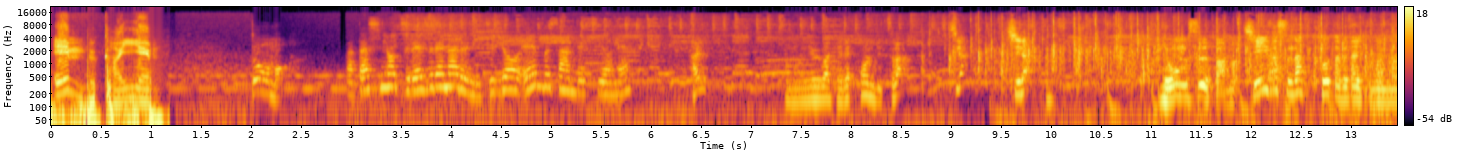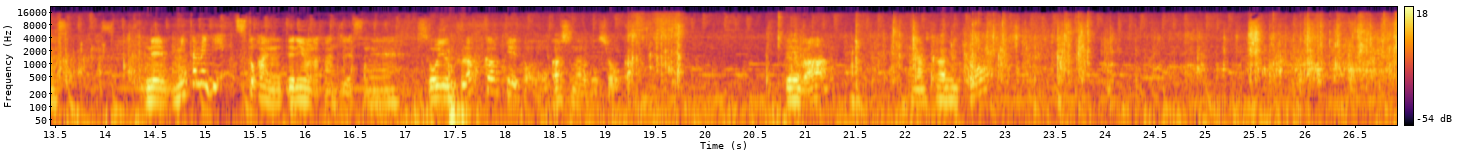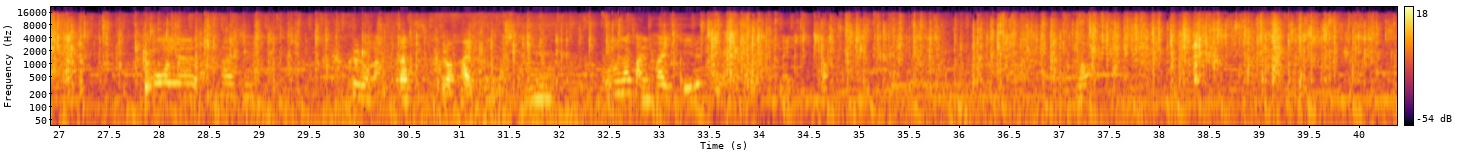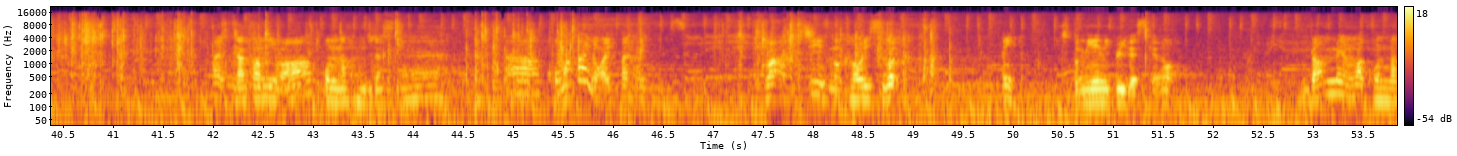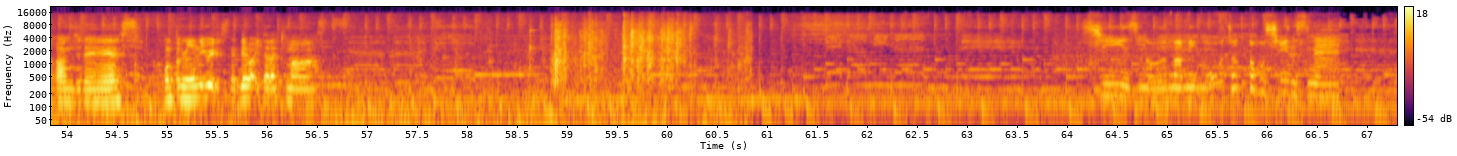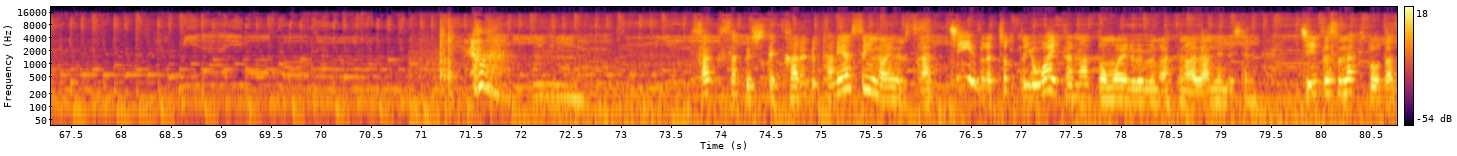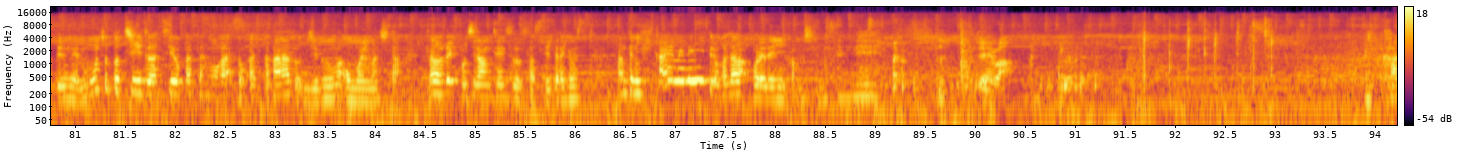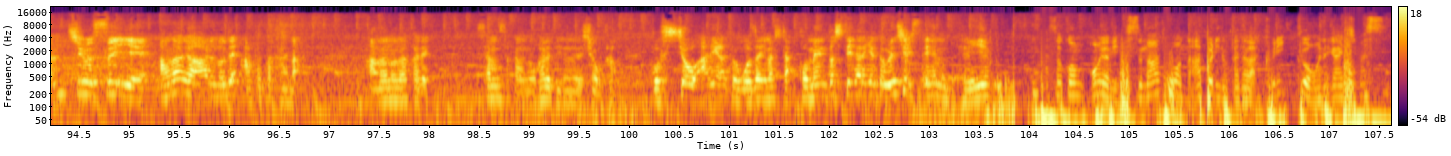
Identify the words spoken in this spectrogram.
演武開演。どうも。私のつれづれなる日常演舞さんですよね。はい。そのいうわけで本日はこちら。こちら。業務スーパーのチーズスナックを食べたいと思います。で見た目リッツとかに似てるような感じですね。そういうクラッカー系統のお菓子なのでしょうか。では中身とこういう感じ袋が2つ袋入っていましたねこの中に入っているっていうことですよね。きっとはい中身はこんな感じですね。あー細かいのがいっぱい入ってるわチーズの香りすごい。はいちょっと見えにくいですけど。断面はこんな感じです。ほんと見えにくいですね。ではいただきますチーズのうまみもうちょっと欲しいですね。サクサクして軽く食べやすいのはいいのですがチーズがちょっと弱いかなと思える部分があったのが残念でしたね。チーズスナックと歌ってるねもうちょっとチーズが強かった方が良かったかなと自分は思いました。なのでこちらの点数とさせていただきます。本当に控えめでいいという方はこれでいいかもしれませんね。では。寒中水泳穴があるので暖かな。穴の中で寒さから逃れているのでしょうか。ご視聴ありがとうございました。コメントしていただけると嬉しいです。パソコンおよびスマートフォンのアプリの方はクリックをお願いします。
